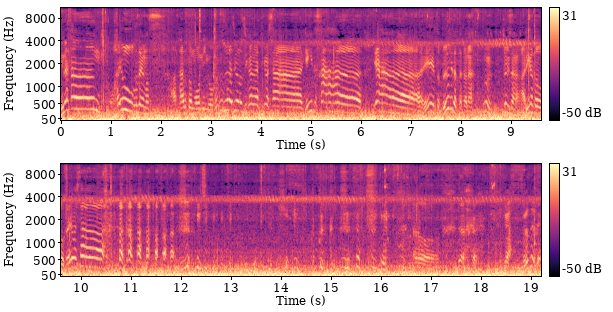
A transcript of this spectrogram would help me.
皆さん、おはようございます。アサルトモーニングおかずラジオの時間がやってきました。元気ですか？いやー、えーと、土曜日だったかな。うん、ジョリさん、ありがとうございました。あのいや、すいませんね。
